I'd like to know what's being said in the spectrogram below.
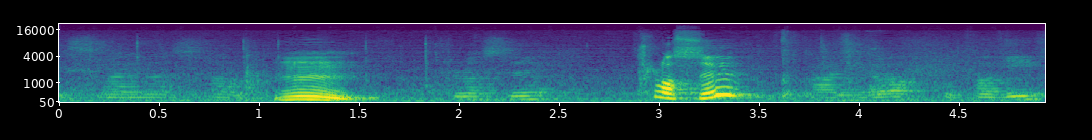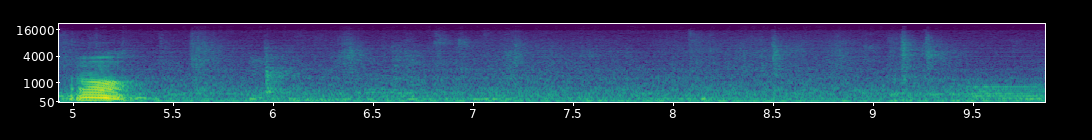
X 마이너스 3 음, 플러스 플러스? 가 아니라 곱하기 어, 어,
